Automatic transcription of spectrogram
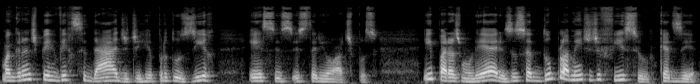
uma grande perversidade de reproduzir esses estereótipos. E para as mulheres, isso é duplamente difícil. Quer dizer,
